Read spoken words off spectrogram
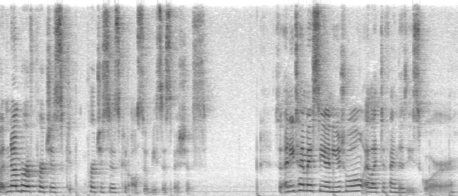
but number of purchase, purchases could also be suspicious. So anytime I see unusual, I like to find the z-score.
